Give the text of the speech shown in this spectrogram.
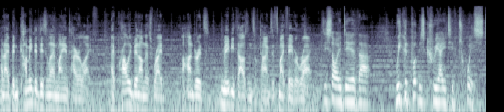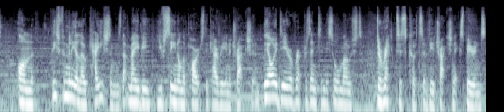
and I've been coming to Disneyland my entire life. I've probably been on this ride hundreds, maybe thousands of times. It's my favorite ride. This idea that we could put this creative twist on these familiar locations that maybe you've seen on the Pirates of the Caribbean attraction. The idea of representing this almost director's cut of the attraction experience.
